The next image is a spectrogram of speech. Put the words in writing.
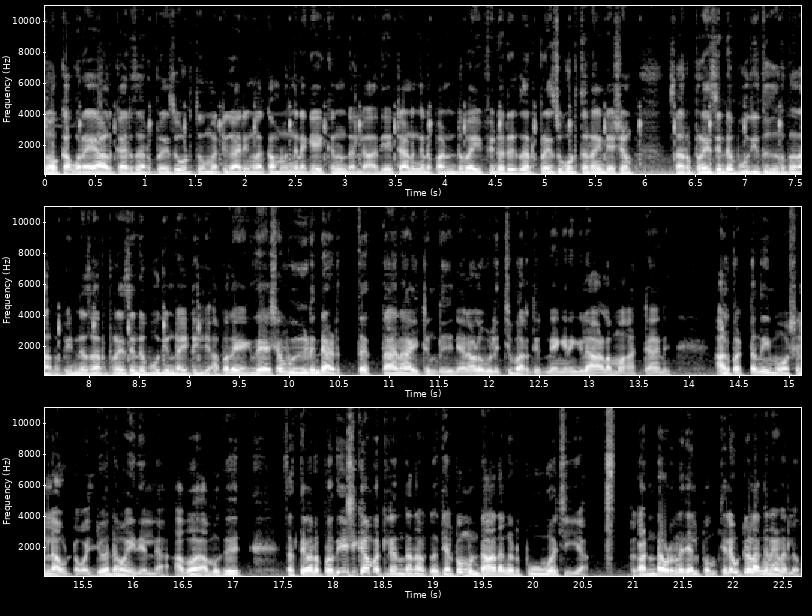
നോക്കാം കുറേ ആൾക്കാർ സർപ്രൈസ് കൊടുത്തു. മറ്റു കാര്യങ്ങളൊക്കെ നമ്മളിങ്ങനെ കേൾക്കുന്നുണ്ടല്ലോ. ആദ്യമായിട്ടാണ് ഇങ്ങനെ. പണ്ട് വൈഫിന്റെ ഒരു സർപ്രൈസ് കൊടുത്തത് അതിന്റെ ശേഷം സർപ്രൈസിന്റെ പൂതി തീർന്നതാണ്. പിന്നെ സർപ്രൈസിന്റെ പൂതി ഉണ്ടായിട്ടില്ല. അപ്പോൾ ഏകദേശം വീടിന്റെ അടുത്ത് എത്താനായിട്ടുണ്ട്. ഞാൻ അവളെ വിളിച്ച് പറഞ്ഞിട്ടുണ്ട് എങ്ങനെയെങ്കിലും ആളെ മാറ്റാൻ. ആൾ പെട്ടെന്ന് ഇമോഷണൽ ആവട്ടോ. വലിയവന്റെ മൈതിയല്ല അപ്പോൾ നമുക്ക് സത്യം പറഞ്ഞാൽ പ്രതീക്ഷിക്കാൻ പറ്റില്ല എന്താ നടക്കുന്നത്. ചിലപ്പോൾ മുണ്ടാതെ അങ്ങോട്ട് പോവുക ചെയ്യുക കണ്ട ഉടനെ ചിലപ്പം ചില കുട്ടികൾ അങ്ങനെയാണല്ലോ.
